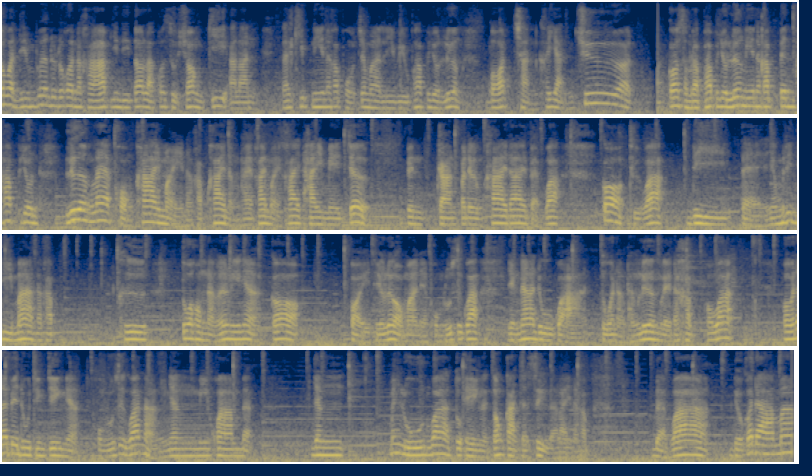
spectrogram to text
สวัสดีเพื่อนทุกๆคนนะครับ ยินดีต้อนรับเข้าสู่ช่องกี้อารัน และคลิปนี้นะครับผมจะมารีวิวภาพยนตร์เรื่องบอสฉันขยันเชื่อดก็สำหรับภาพยนตร์เรื่องนี้นะครับเป็นภาพยนตร์เรื่องแรกของค่ายใหม่นะครับค่ายหนังไทยค่ายใหม่ค่ายไทยเมเจอร์เป็นการประเดิมค่ายได้แบบว่า ก็ถือว่าดีแต่ยังไม่ได้ดีมากนะครับ คือตัวของหนังเรื่องนี้เนี่ยก็ปล่อยเทรลเลอร์ออกมาเนี่ยผมรู้สึกว่ายังน่าดูกว่าตัวหนังทั้งเรื่องเลยนะครับ เพราะว่า พอได้ไปดูจริง ๆ เนี่ย ผมรู้สึกว่าหนังยังมีความแบบยังไม่รู้ว่าตัวเองเนี่ยต้องการจะสื่ออะไรนะครับ แบบว่าเดี๋ยวก็ดราม่า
